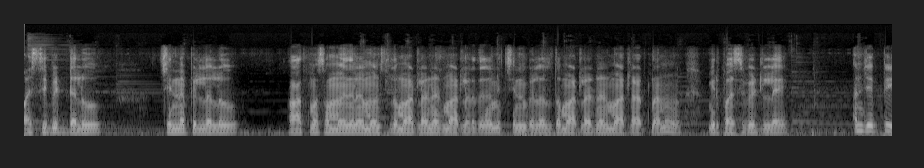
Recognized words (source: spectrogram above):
పసిబిడ్డలు చిన్నపిల్లలు ఆత్మ సంబంధమైన మనుషులతో మాట్లాడినట్టు మాట్లాడదు కానీ చిన్నపిల్లలతో మాట్లాడినట్టు మాట్లాడుతున్నాను. మీరు పసిబిడ్డలే అని చెప్పి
